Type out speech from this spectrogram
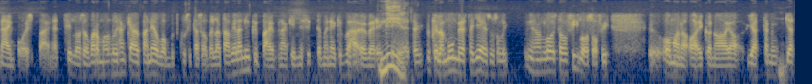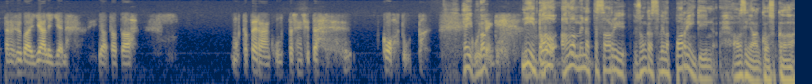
näin poispäin. Et silloin se on varmaan ollut ihan käypä neuvo, mutta kun sitä sovelletaan vielä nykypäivänäkin, niin sitten meneekin vähän överiksi. Niin. Että kyllä mun mielestä Jeesus oli ihan loistava filosofi omana aikanaan ja jättänyt, jättänyt hyvän jäljen. Ja tota, mutta peräänkuuluttaisin sitä kohtuutta Hei, kuitenkin. Niin, mä tuo, haluan, haluan mennä tässä Ari sun kanssa vielä parinkin asiaan, koska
